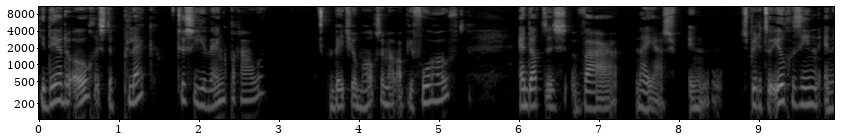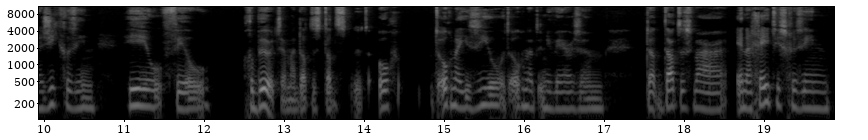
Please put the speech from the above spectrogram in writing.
Je derde oog is de plek tussen je wenkbrauwen. Een beetje omhoog, zeg maar, op je voorhoofd. En dat is waar, nou ja, in spiritueel gezien, energiek gezien, heel veel gebeurt. Maar dat is, dat is het, oog, het oog naar je ziel, het oog naar het universum. Dat, dat is waar energetisch gezien,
